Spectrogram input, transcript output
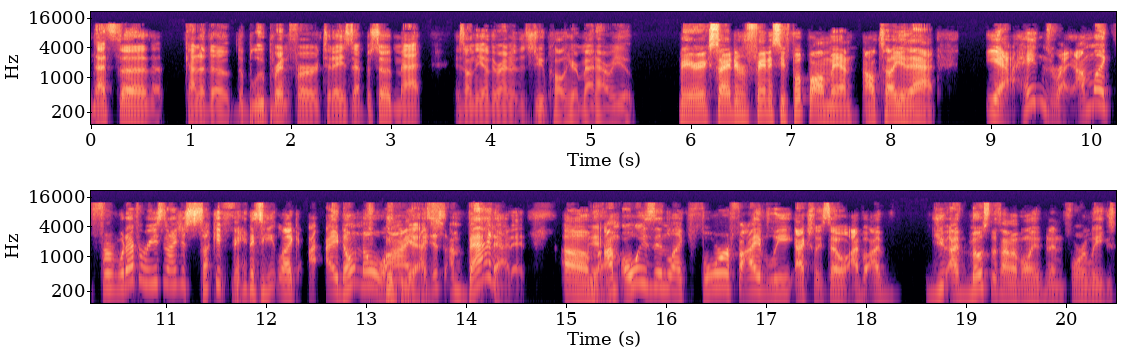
that's the kind of the the blueprint for today's episode. Matt is on the other end of the Zoom call here. Matt, how are you? Very excited for fantasy football, man. I'll tell you that. Yeah, Hayden's right. I'm like, for whatever reason, I just suck at fantasy. Like, I, I don't know why. yes. I just I'm bad at it. Um, yeah. I'm always in like four or five league. Actually, so I've I've you I've most of the time I've only been in four leagues.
